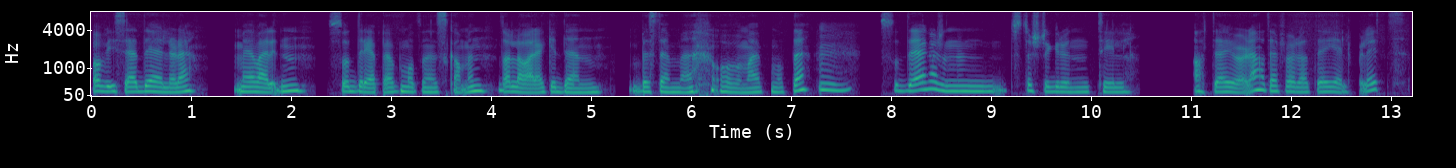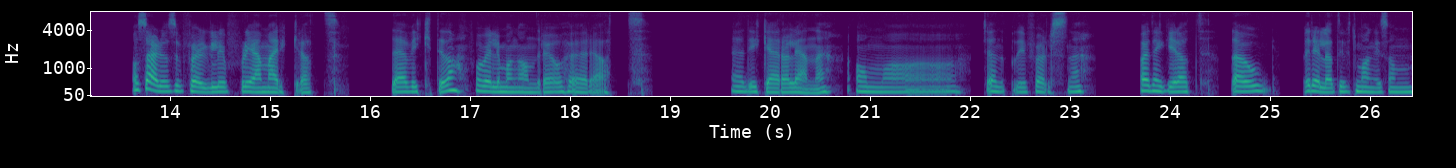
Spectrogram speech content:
og hvis jeg deler det med verden, så dreper jeg på en måte den skammen. Da lar jeg ikke den bestemme over meg, på en måte. Så det er kanskje den største grunnen til at jeg gjør det, at jeg føler at det hjelper litt. Og så er det jo selvfølgelig fordi jeg merker at det er viktig da, for veldig mange andre å høre at eh, de ikke er alene om å kjenne på de følelsene. Og jeg tenker at det er jo relativt mange som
